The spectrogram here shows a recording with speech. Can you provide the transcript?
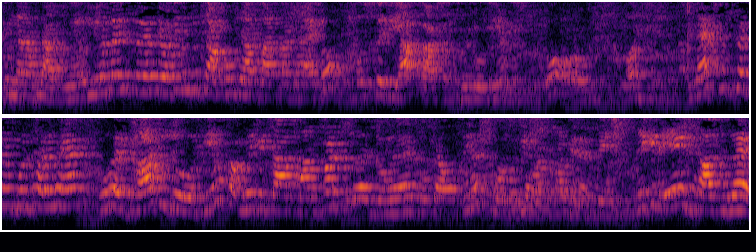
वो नरम धातु है। मतलब इस तरह से होती है उनको चाकू से आप काटना चाहे तो उससे भी आप काट सकते हो सोडियम। तो और नेक्स्ट इसका जो गुणधर्म है वो है धातु जो होती है वो कमरे के तापमान पर जो है वो क्या होते हैं ठोस की अवस्था में रहते हैं। लेकिन एक धातु है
